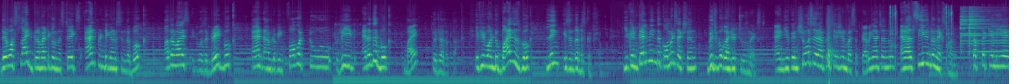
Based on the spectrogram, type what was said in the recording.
There was slight grammatical mistakes and printing errors in the book. Otherwise, it was a great book, and I'm looking forward to read another book by Durjoy Datta. If you want to buy this book, link is in the description. You can tell me in the comment section which book I should choose next. And you can show us your appreciation by subscribing our channel. And I'll see you in the next one. तब तक के लिए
